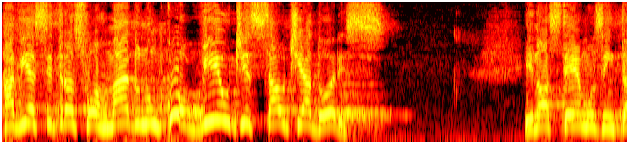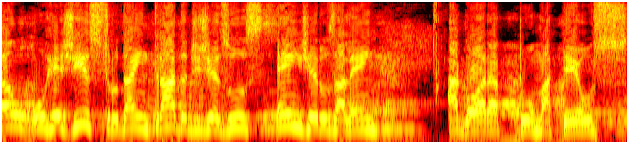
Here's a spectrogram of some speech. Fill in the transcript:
havia se transformado num covil de salteadores. E nós temos então o registro da entrada de Jesus em Jerusalém, agora por Mateus,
